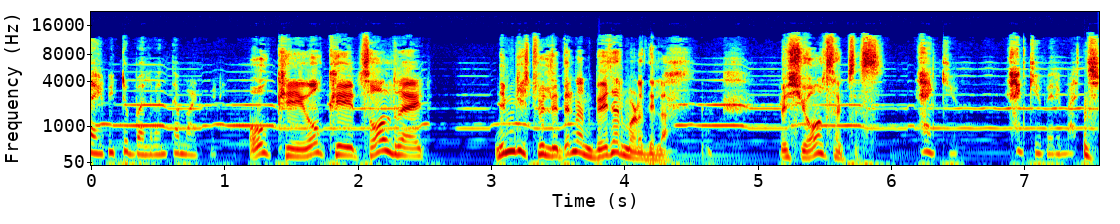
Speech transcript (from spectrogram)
ದಯವಿಟ್ಟು ಬಲವಂತ ಮಾಡ್ಬೇಡಿ. Okay okay it's all right ನಿಮ್ಗೆ ಇಷ್ಟ ಇಲ್ಲದಿದ್ರೆ ನಾನು ಬೇಜಾರು ಮಾಡೋದಿಲ್ಲ. Wish you all success thank you thank you very much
